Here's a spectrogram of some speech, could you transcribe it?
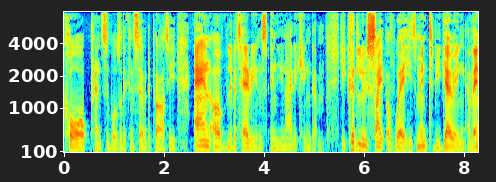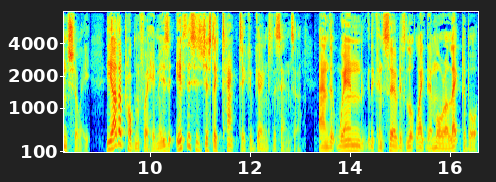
core principles of the Conservative Party and of libertarians in the United Kingdom. He could lose sight of where he's meant to be going eventually. The other problem for him is if this is just a tactic of going to the centre, and that when the Conservatives look like they're more electable,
